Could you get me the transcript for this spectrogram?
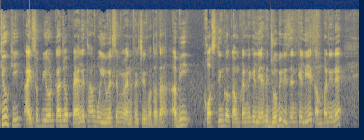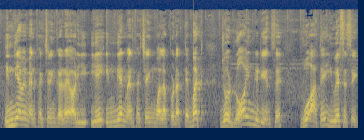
क्योंकि आइसोप्योर का जो पहले था, वो यूएसए में मैन्युफैक्चरिंग होता था। अभी कॉस्टिंग को कम करने के लिए, अभी जो भी रीज़न के लिए कंपनी ने इंडिया में मैन्युफैक्चरिंग कर रहा है और ये इंडियन मैन्युफैक्चरिंग वाला प्रोडक्ट है बट जो रॉ इंग्रेडिएंट्स है, वो आते हैं यूएसए से ही,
